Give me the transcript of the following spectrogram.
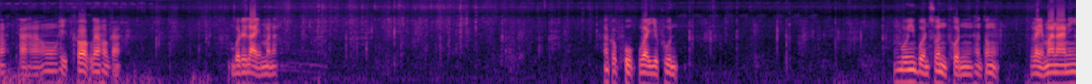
เนาะถ้าเขาเห็ดคอกแล้วเขาก็บได้ไหลมานะเขาก็ผูกไว้อยู่พุ่นมันบ่มีบนส้นผลเขาต้องไหลมาหน้านี้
